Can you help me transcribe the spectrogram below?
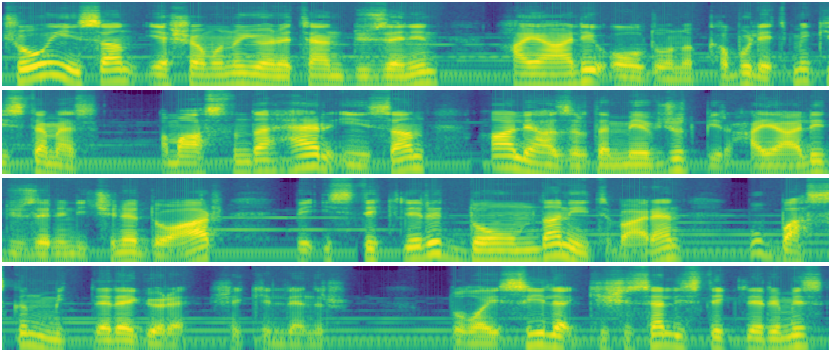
Çoğu insan yaşamını yöneten düzenin hayali olduğunu kabul etmek istemez ama aslında her insan hali hazırda mevcut bir hayali düzenin içine doğar ve istekleri doğumdan itibaren bu baskın mitlere göre şekillenir. Dolayısıyla kişisel isteklerimiz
